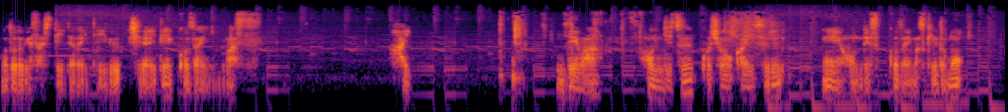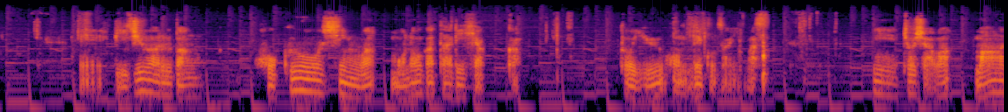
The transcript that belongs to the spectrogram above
お届けさせていただいている次第でございます。はい。では、本日ご紹介する、えー、本です。ございますけれども、えー、ビジュアル版北欧神話物語百という本でございます。えー、著者はマー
